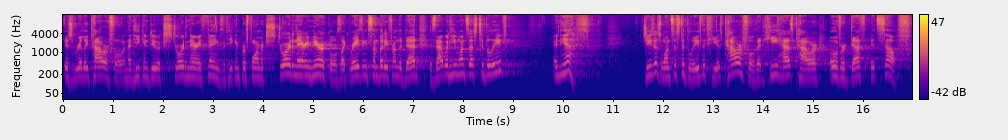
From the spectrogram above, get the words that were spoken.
is really powerful and that he can do extraordinary things, that he can perform extraordinary miracles like raising somebody from the dead. Is that what he wants us to believe? And yes, Jesus wants us to believe that he is powerful, that he has power over death itself.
